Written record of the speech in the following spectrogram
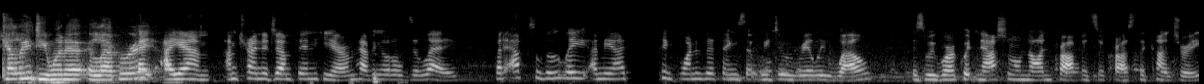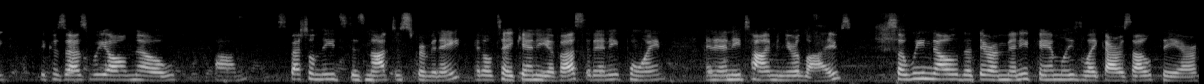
Kelly, do you want to elaborate? I, I am. I'm trying to jump in here. I'm having a little delay. But absolutely, I mean, I think one of the things that we do really well is we work with national nonprofits across the country because as we all know, um, special needs does not discriminate. It'll take any of us at any point at any time in your lives. So we know that there are many families like ours out there.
